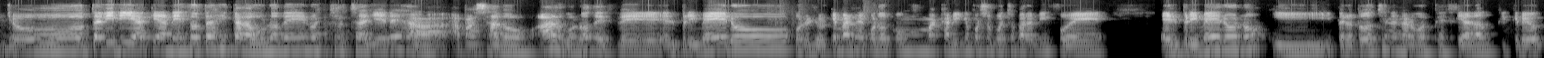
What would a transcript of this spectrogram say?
yo te diría que anécdotas en cada uno de nuestros talleres ha, pasado algo, ¿no? Desde el primero, bueno, yo el que más recuerdo con más cariño, por supuesto, para mí fue el primero, ¿no? Y, pero todos tienen algo especial, aunque creo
